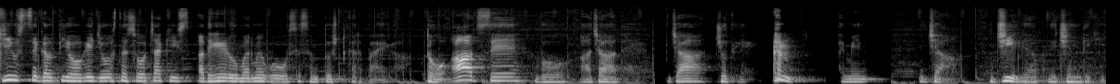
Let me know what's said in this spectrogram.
कि उससे गलती हो गई जो उसने सोचा कि इस अधेड़ उम्र में वो उसे संतुष्ट कर पाएगा। तो आज से वो आज़ाद है। जा चुद ले। आई मीन जा जी ले अपनी ज़िंदगी।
